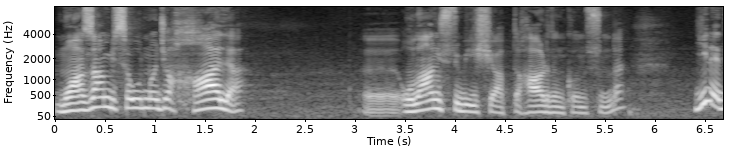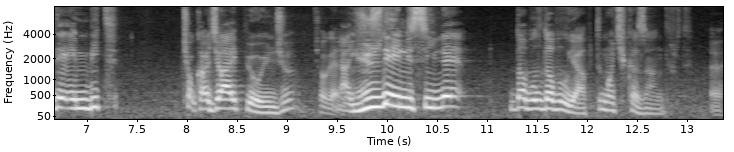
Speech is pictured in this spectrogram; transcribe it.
muazzam bir savunmacı hala e, olağanüstü bir iş yaptı Harden konusunda. Yine de Embiid çok acayip bir oyuncu. Çok yani %50'siyle double double yaptı, maçı kazandırdı. Evet.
